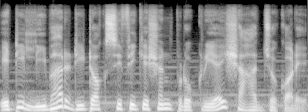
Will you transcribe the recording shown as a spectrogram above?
এটি লিভার ডিটক্সিফিকেশন প্রক্রিয়ায় সাহায্য করে।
